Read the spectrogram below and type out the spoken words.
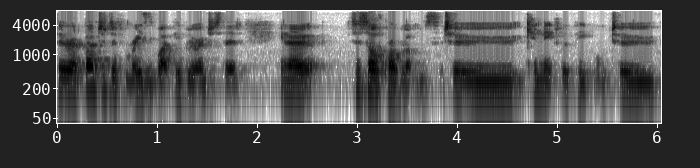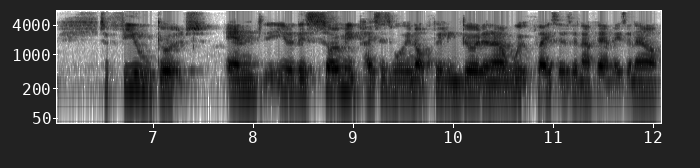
there are a bunch of different reasons why people are interested. You know, to solve problems, to connect with people, to to feel good. And you know, there's so many places where we're not feeling good in our workplaces, in our families, in our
